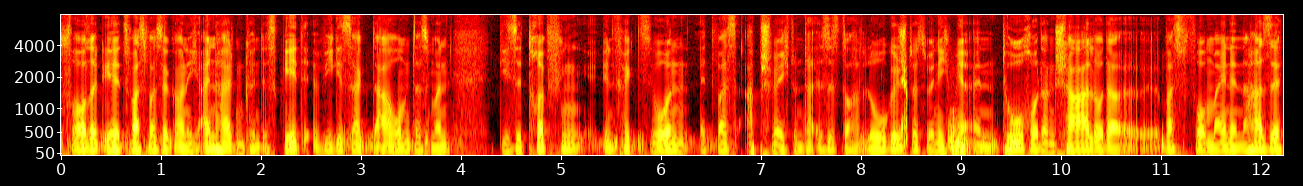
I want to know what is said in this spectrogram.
fordert ihr jetzt was, was ihr gar nicht einhalten könnt? Es geht, wie gesagt, darum, dass man diese Tröpfcheninfektion etwas abschwächt. Und da ist es doch logisch, dass wenn ich mir ein Tuch oder ein Schal oder äh, was vor meine Nase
